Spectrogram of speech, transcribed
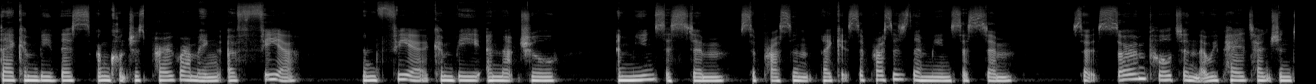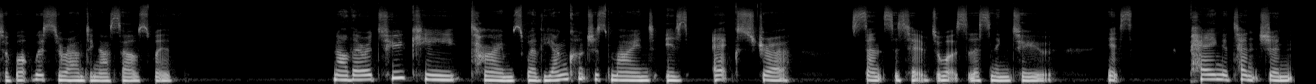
there can be this unconscious programming of fear. And fear can be a natural immune system suppressant, like it suppresses the immune system. So it's so important that we pay attention to what we're surrounding ourselves with. Now, there are two key times where the unconscious mind is extra sensitive to what's listening to. It's paying attention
